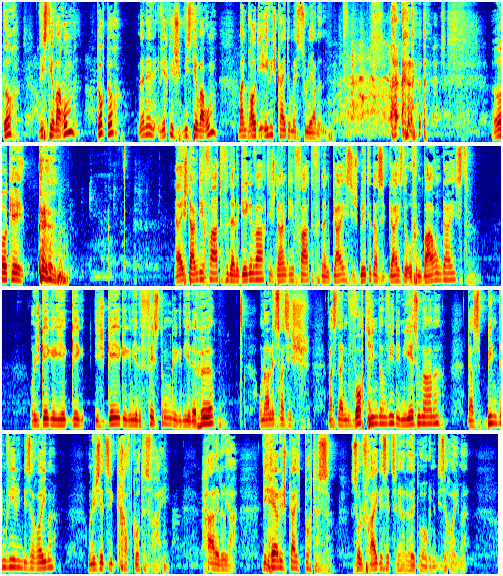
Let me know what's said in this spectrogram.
Doch. Wisst ihr warum? Doch, doch. Nein, nein, wirklich. Wisst ihr warum? Man braucht die Ewigkeit, um es zu lernen. okay. Ja, ich danke dir, Vater, für deine Gegenwart. Ich danke dir, Vater, für deinen Geist. Ich bete, dass der Geist der Offenbarung da ist. Und ich gehe, ich gehe gegen jede Festung, gegen jede Höhe und alles, was, ich, was dein Wort hindern will, in Jesu Namen, das binden wir in diese Räume. Und ich setze die Kraft Gottes frei. Halleluja. Die Herrlichkeit Gottes soll freigesetzt werden heute Morgen in diese Räume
